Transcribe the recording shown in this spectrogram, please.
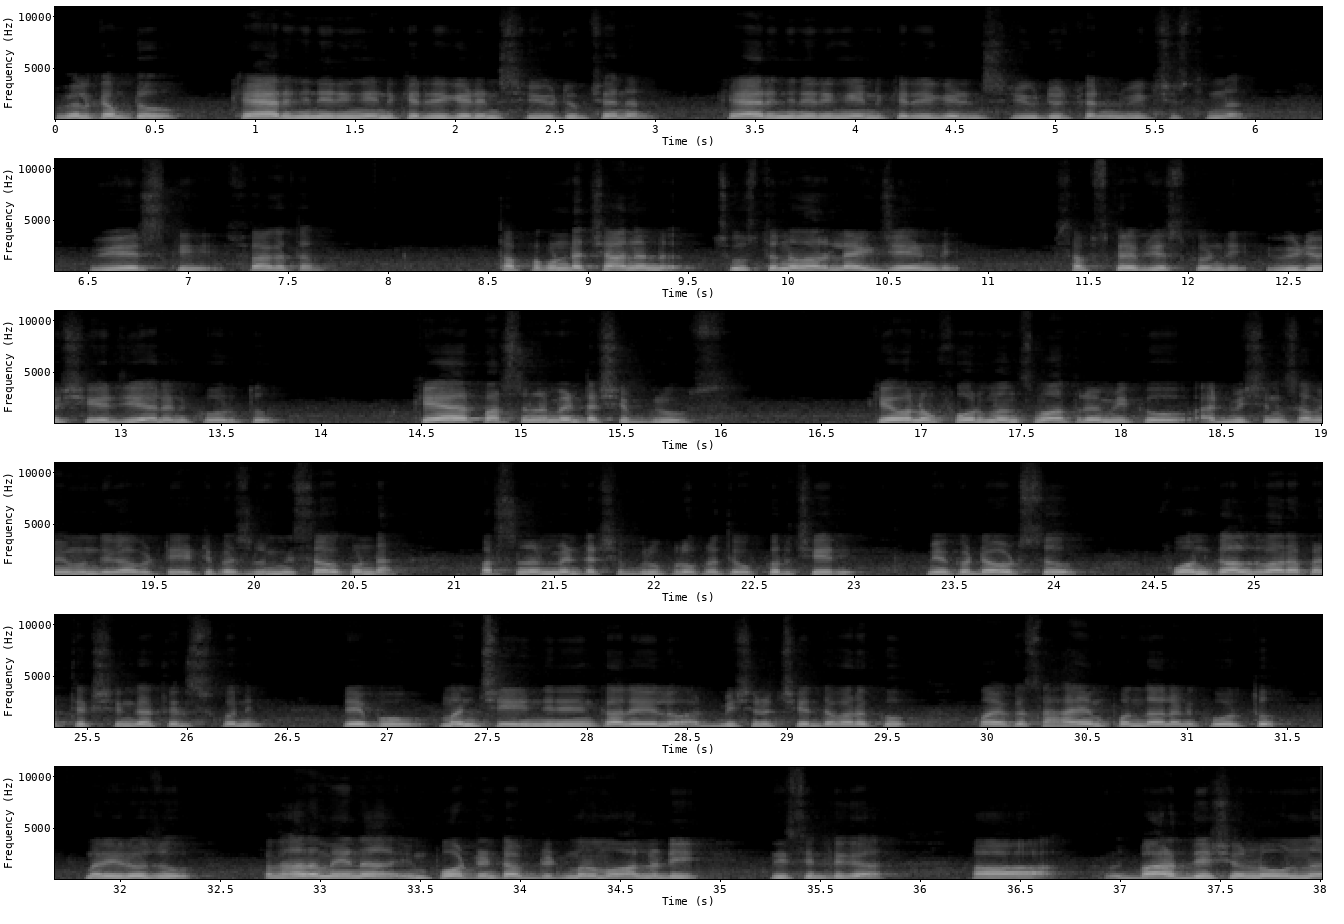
Welcome to KR engineering and career guidance YouTube channel KR engineering and career guidance YouTube channel వీక్షిస్తున్న వ్యూయర్స్కి స్వాగతం. తప్పకుండా channel చూస్తున్న వారు లైక్ చేయండి సబ్స్క్రైబ్ చేసుకోండి వీడియో షేర్ చేయాలని కోరుతూ కేఆర్ పర్సనల్ మెంటర్షిప్ గ్రూప్స్ కేవలం ఫోర్ మంత్స్ మాత్రమే మీకు అడ్మిషన్ సమయం ఉంది కాబట్టి ఎట్టి పరిస్థితులు మిస్ అవ్వకుండా పర్సనల్ మెంటర్షిప్ గ్రూప్లో ప్రతి ఒక్కరు చేరి మీ యొక్క డౌట్స్ ఫోన్ కాల్ ద్వారా ప్రత్యక్షంగా తెలుసుకొని రేపు మంచి ఇంజనీరింగ్ కాలేజీలో అడ్మిషన్ వచ్చేంత వరకు మా యొక్క సహాయం పొందాలని కోరుతూ మరి ఈరోజు ప్రధానమైన ఇంపార్టెంట్ అప్డేట్ మనం ఆల్రెడీ రీసెంట్గా భారతదేశంలో ఉన్న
